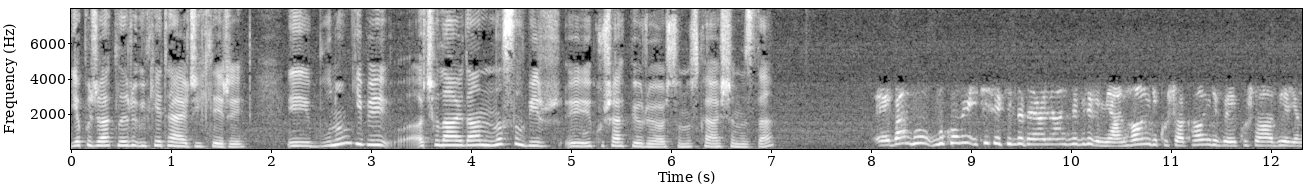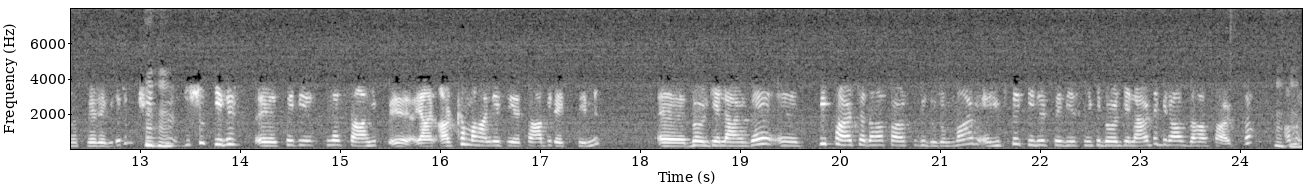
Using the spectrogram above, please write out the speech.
yapacakları ülke tercihleri, e, bunun gibi açılardan nasıl bir e, kuşak görüyorsunuz karşınızda? Ben bu, bu konuyu iki şekilde değerlendirebilirim. Yani hangi kuşak, hangi Z kuşağı diye yanıt verebilirim. Çünkü hı hı. düşük gelir seviyesine sahip, yani arka mahalle diye tabir ettiğimiz bölgelerde e, bir parça daha farklı bir durum var. E, yüksek gelir seviyesindeki bölgelerde biraz daha farklı. Hı hı. Ama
